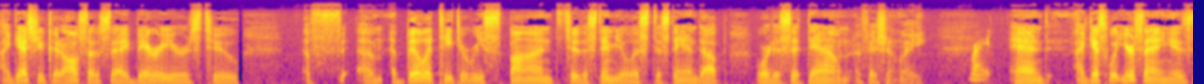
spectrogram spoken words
I guess you could also say barriers to um, ability to respond to the stimulus to stand up or to sit down efficiently. Right. And I guess what you're saying is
